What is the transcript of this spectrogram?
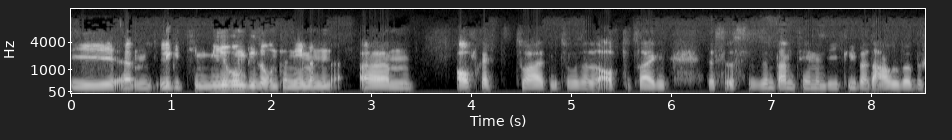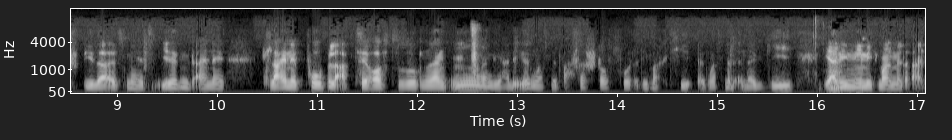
die ähm, Legitimierung dieser Unternehmen ähm, aufrecht aufzuhalten bzw. aufzuzeigen. Das ist, sind dann Themen, die ich lieber darüber bespiele, als mir jetzt irgendeine kleine Popelaktie rauszusuchen und sagen, hm, die hat irgendwas mit Wasserstoff oder die macht hier irgendwas mit Energie. Ja, die nehme ich mal mit rein.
